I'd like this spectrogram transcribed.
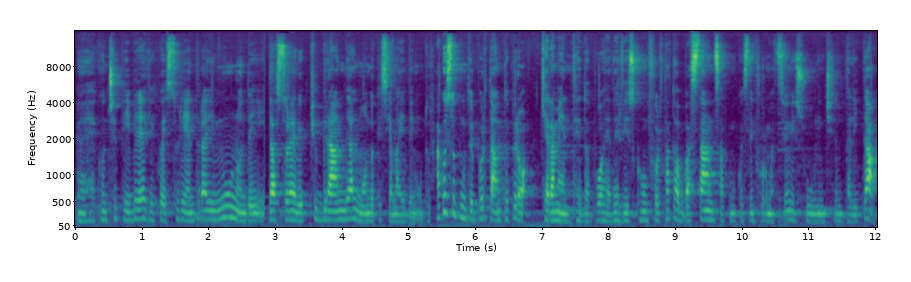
è concepibile che questo rientra in uno dei disastri aerei più grandi al mondo che sia mai venuto. A questo punto è importante però, chiaramente dopo avervi sconfortato abbastanza con queste informazioni sull'incidentalità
